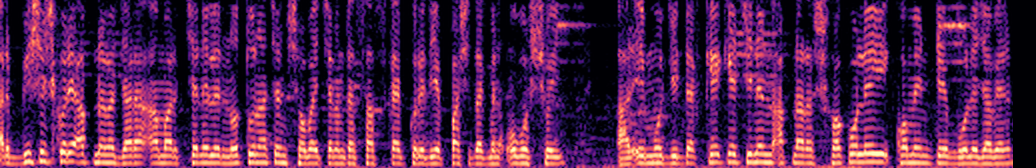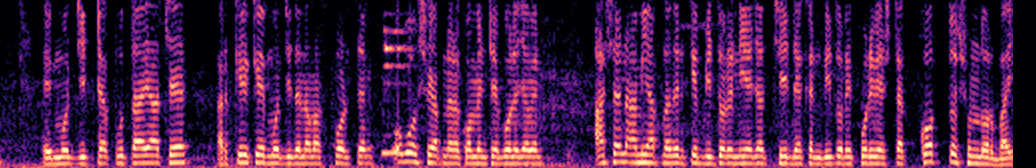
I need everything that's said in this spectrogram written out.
আর বিশেষ করে আপনারা যারা আমার চ্যানেলে নতুন আছেন, সবাই চ্যানেলটা সাবস্ক্রাইব করে দিয়ে পাশে থাকবেন অবশ্যই। আর এই মসজিদটা কে কে চিনেন আপনারা সকলেই কমেন্টে বলে যাবেন। এই মসজিদটা কোথায় আছে আর কে কে মসজিদে নামাজ পড়ছেন, অবশ্যই আপনারা কমেন্টে বলে যাবেন। আসেন, আমি আপনাদেরকে ভিতরে নিয়ে যাচ্ছি। দেখেন, ভিতরে পরিবেশটা কত সুন্দর ভাই।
